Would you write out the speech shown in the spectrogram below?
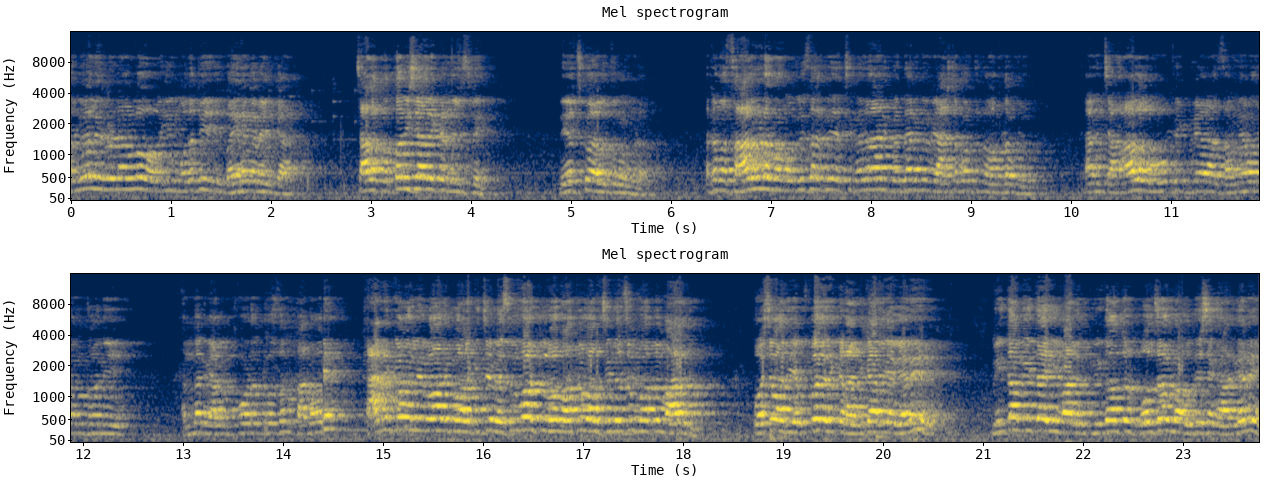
రెండు వేల ఇరవై నాలుగులో ఈ మొదటి బహిరంగ వేదిక. చాలా కొత్త విషయాలు ఇక్కడ తెలిసినాయి నేర్చుకోగలుగుతున్నాం కూడా. అంటే మా సార్ కూడా మా మొదటి సార్ మీద చిన్నదాని పెద్దానికి మేము ఆశపడుతున్నాం అప్పుడప్పుడు. కానీ చాలా ఓపికగా సంయమనంతో అందరికి కలుపుకోవడం కోసం తన కార్యక్రమాలు ఇవ్వడానికి వాళ్ళకి ఇచ్చే వెసులుబాటులో మాత్రం వాళ్ళ చిన్న చూపు మాత్రం మారదు. బహుశా వాళ్ళు చెప్పుకోలేదు ఇక్కడ అధికారులుగా కానీ మిగతా మిగతా ఈ వాళ్ళు మిగతా పోల్చడం నా ఉద్దేశం కాదు కానీ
